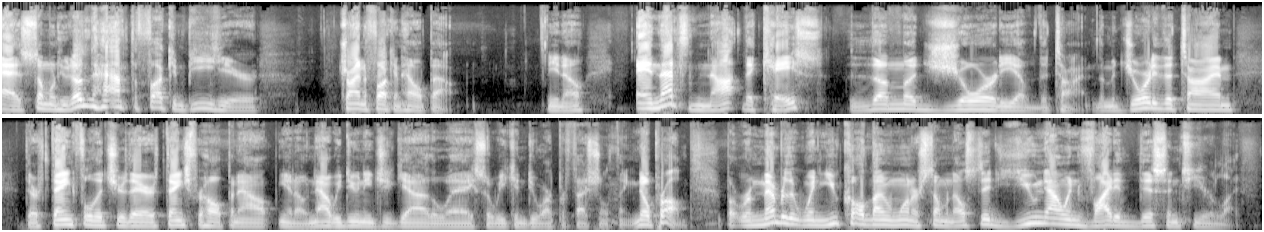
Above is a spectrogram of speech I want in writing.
as someone who doesn't have to fucking be here, trying to fucking help out. You know, and that's not the case the majority of the time. The majority of the time, they're thankful that you're there. Thanks for helping out. You know, now we do need you to get out of the way so we can do our professional thing. No problem. But remember that when you called 911 or someone else did, you now invited this into your life.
